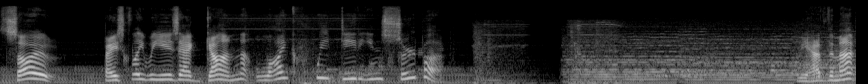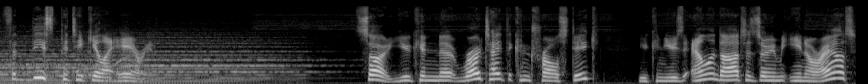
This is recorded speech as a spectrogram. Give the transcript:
So, basically we use our gun like we did in Super. We have the map for this particular area. So, you can uh, rotate the control stick, you can use L and R to zoom in or out,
